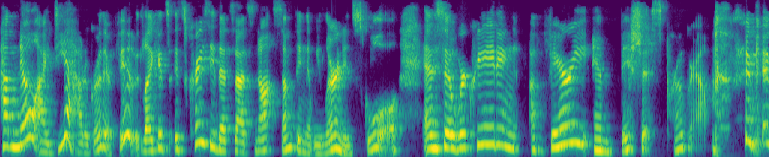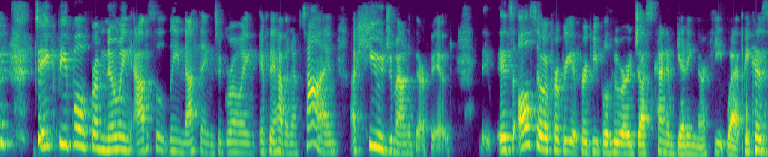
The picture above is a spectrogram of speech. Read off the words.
have no idea how to grow their food. Like it's it's crazy that that's not something that we learn in school. And so we're creating a very ambitious program that can take people from knowing absolutely nothing to growing if they have enough time a huge amount of their food. It's also appropriate for people who are just kind of getting their feet wet because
